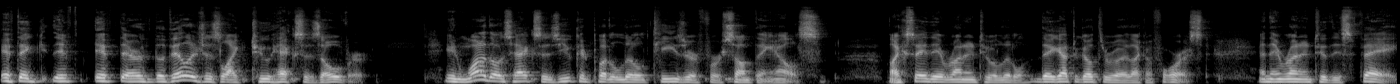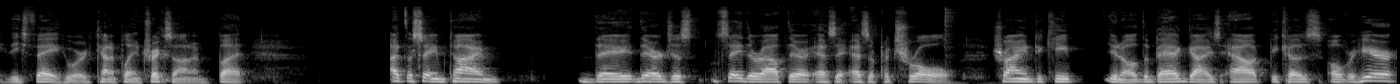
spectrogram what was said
if they if if they're the village is like two hexes over. In one of those hexes you could put a little teaser for something else. Like say they run into a little they got to go through a, like a forest and they run into these fae these fae who are kind of playing tricks on them but at the same time they they're just say they're out there as a as a patrol trying to keep you know the bad guys out because over here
